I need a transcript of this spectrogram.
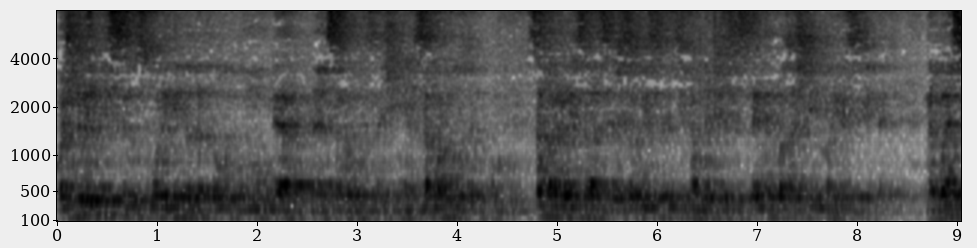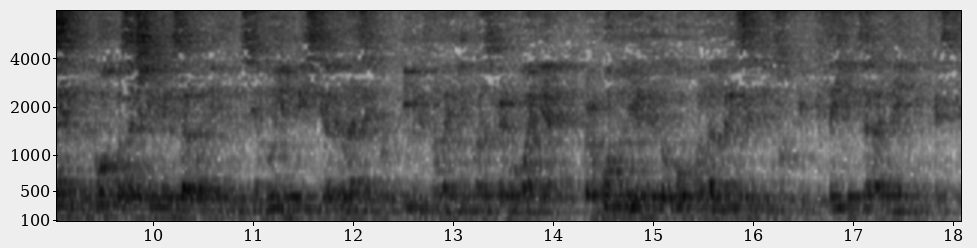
Важливе місце у створенні додаткових умов для е, самовизначення, саморозвитку, самореалізації особистості належить системи позашкільної освіти. На базі двох позашкільних закладів функціонує 211 гуртків різноманітного спрямування, роботу яких охоплено 30% дітей від загальної кількості.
